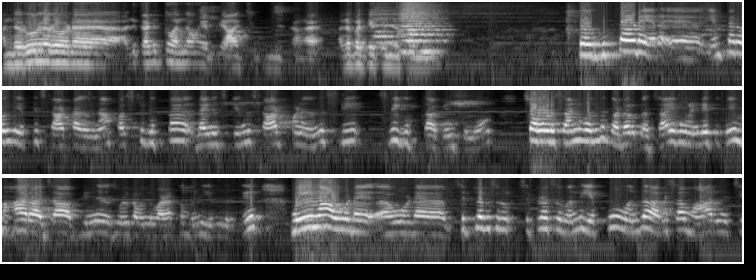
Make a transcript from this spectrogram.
அந்த ரூலரோட அதுக்கு அடுத்து வந்தவங்க எப்படி ஆட்சி புரிஞ்சிருக்காங்க? அதை பத்தி கொஞ்சம் சொல்லுங்க. ஸோ குப்தாவோட எம்பையர் வந்து எப்படி ஸ்டார்ட் ஆகுதுன்னா ஃபர்ஸ்ட் குப்தா டைனஸ்டி வந்து ஸ்டார்ட் பண்ணது வந்து ஸ்ரீ ஸ்ரீகுப்தா அப்படின்னு சொல்லுவோம். ஸோ அவங்களோட சன் வந்து கடோர்கச்சா இவங்க ரெண்டுத்துக்குமே மகாராஜா அப்படின்னு சொல்ற வந்து வழக்கம் வந்து இருந்திருக்கு. மெயினா அவங்களோட அவங்களோட சிற்றரசு சிற்றரசு வந்து எப்பவும் வந்து அரசா மாறுனுச்சு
